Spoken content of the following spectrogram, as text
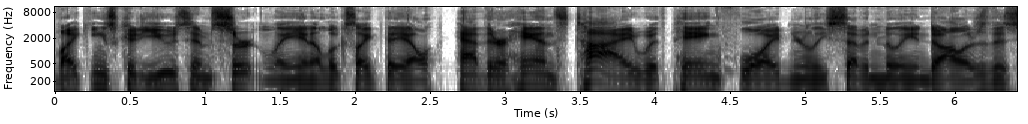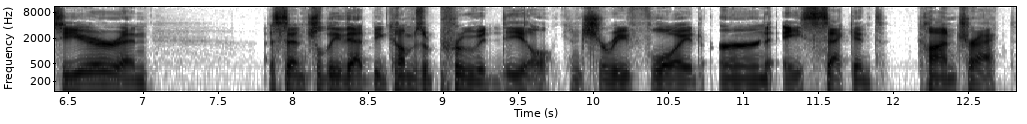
Vikings could use him certainly, and it looks like they'll have their hands tied with paying Floyd nearly $7 million this year, and essentially that becomes a prove it deal. Can Sharrif Floyd earn a second contract?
